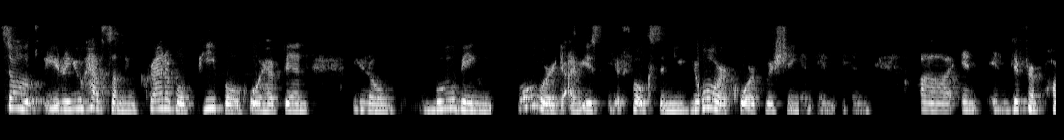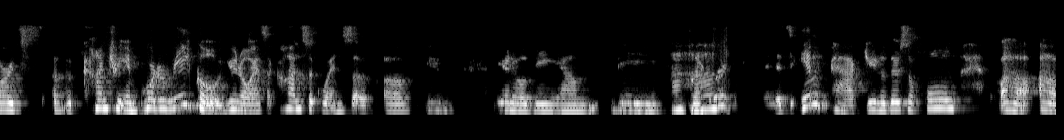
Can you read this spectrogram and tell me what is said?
So, you know, you have some incredible people who have been, you know, moving forward. I mean, folks in New York who are pushing in, in, in uh, in in different parts of the country, in Puerto Rico, you know, as a consequence of of you know the um, the, Mhm. the hurricane and its impact. You know, there's a whole uh, uh,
